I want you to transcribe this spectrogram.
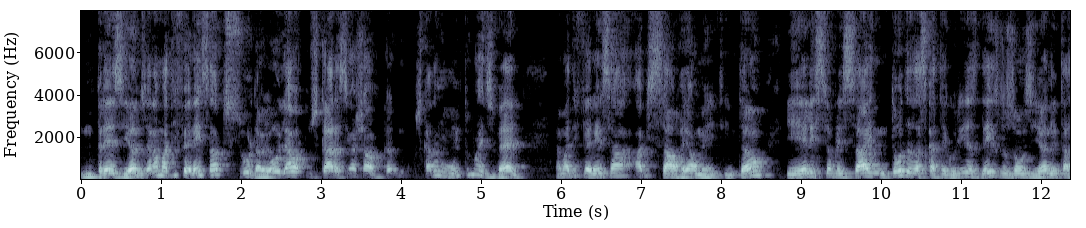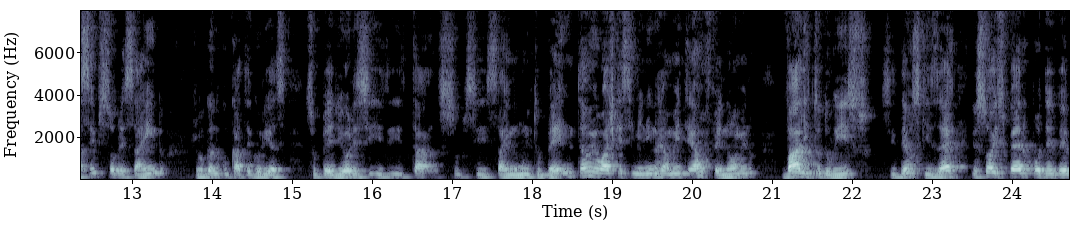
em 13 anos, era uma diferença absurda. Eu olhava para os caras assim, eu achava os caras muito mais velhos é uma diferença abissal, realmente. Então, e ele sobressai em todas as categorias, desde os 11 anos, ele está sempre sobressaindo, jogando com categorias superiores e está se saindo muito bem. Então, eu acho que esse menino realmente é um fenômeno, vale tudo isso. Se Deus quiser, eu só espero poder ver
